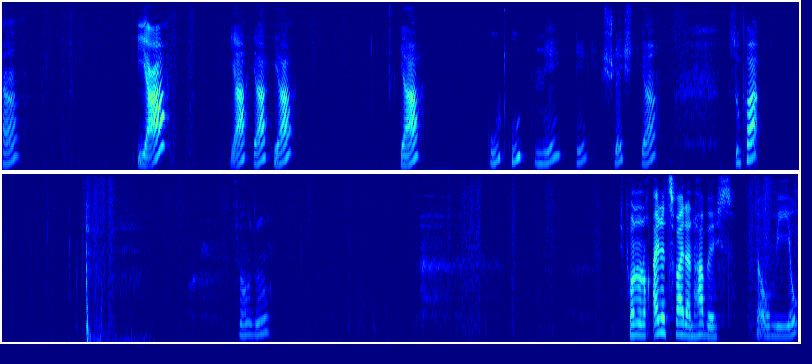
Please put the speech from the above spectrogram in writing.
Ja. Ja. Ja, ja, ja. Ja. Gut, gut. Nee, nee. Schlecht. Ja. Super. So, so. Ich brauche nur noch eine, zwei, dann habe ich's. Da oben, jo.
